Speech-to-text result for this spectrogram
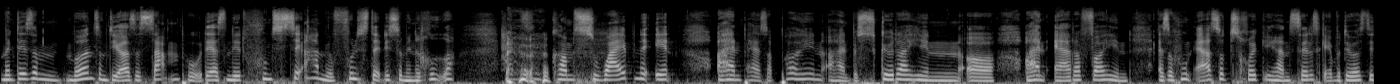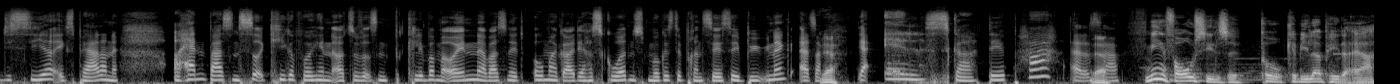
men det som, måden, som de også er sammen på, det er sådan lidt, hun ser ham jo fuldstændig som en ridder. Han sådan kom swipende ind, og han passer på hende, og han beskytter hende, og, og han er der for hende. Altså hun er så tryg i hans selskab, og det er også det, de siger, eksperterne. Og han bare sådan sidder og kigger på hende, og du ved, sådan klimper med øjnene, og bare sådan lidt, oh my god, jeg har scoret den smukkeste prinsesse i byen, ikke? Altså, ja. jeg elsker det par, altså. Ja. Min forudsigelse på Camilla og Peter er,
